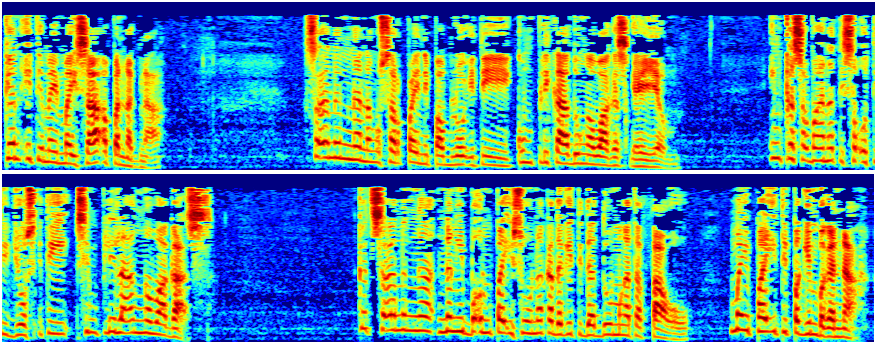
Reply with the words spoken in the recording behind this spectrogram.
ken iti may maysa apan nagna? Saanan nga nangusarpay ni Pablo iti komplikado nga wagas gayam? Inkasabana ti sao ti Diyos iti simple lang nga wagas. Kat saanan nga nangibaon pa isuna kadagiti dadu mga tattao, may pa iti pagimbagan na.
